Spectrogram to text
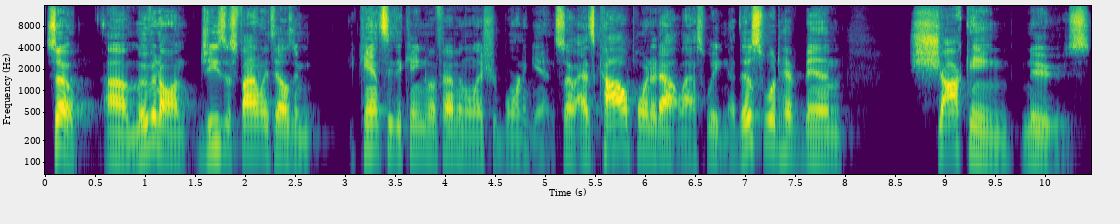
So, um, moving on, Jesus finally tells him, You can't see the kingdom of heaven unless you're born again. So, as Kyle pointed out last week, now this would have been shocking news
